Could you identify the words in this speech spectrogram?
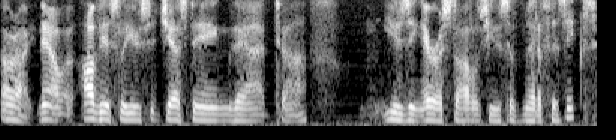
All right. Now, obviously, you're suggesting that uh, using Aristotle's use of metaphysics,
